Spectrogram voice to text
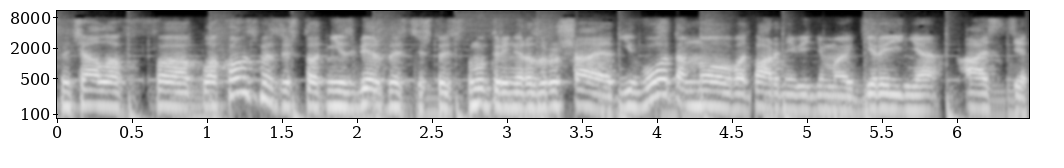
сначала в плохом смысле, что от неизбежности, что есть внутренне разрушает его, там, нового парня, видимо, героиня Асти.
